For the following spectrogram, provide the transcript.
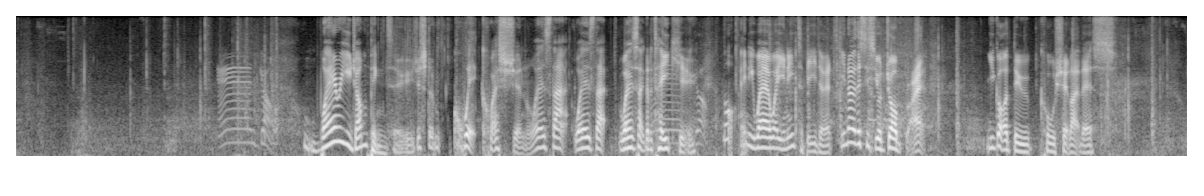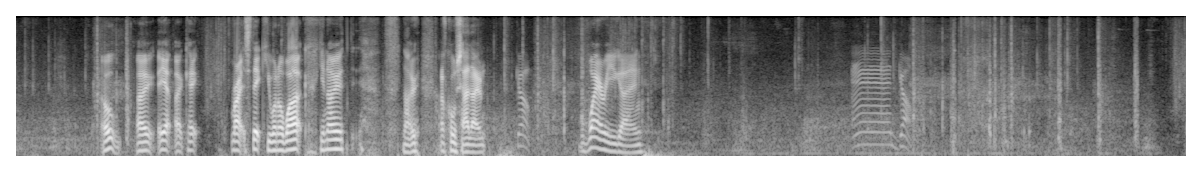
And go. Where are you jumping to? Just a quick question. Where's that? Where's that? Where's that going to take you? go. Not anywhere where you need to be doing. It. You know this is your job, right? You got to do cool shit like this. Oh, oh, yeah, okay. Right, stick. You want to work? You know? No, of course I don't. Go. Where are you going? And go.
